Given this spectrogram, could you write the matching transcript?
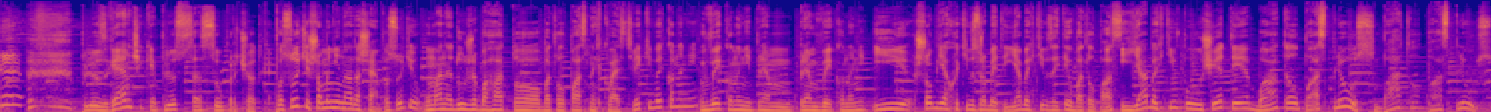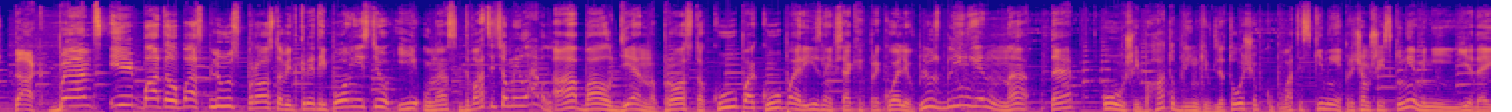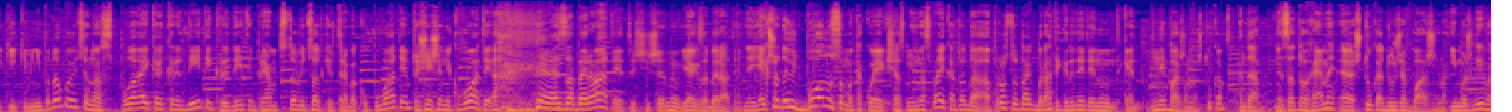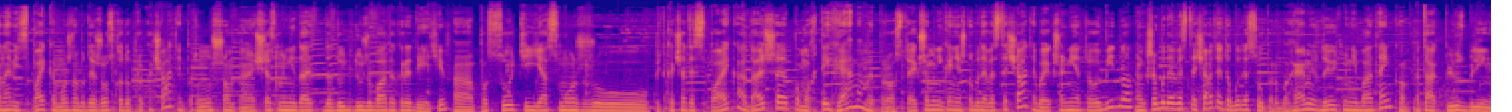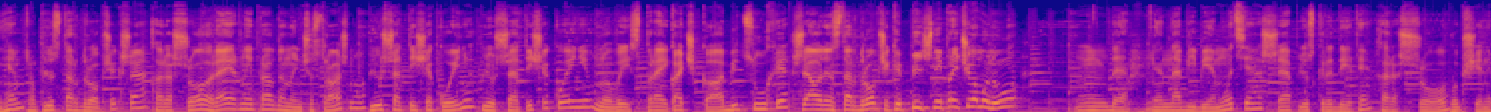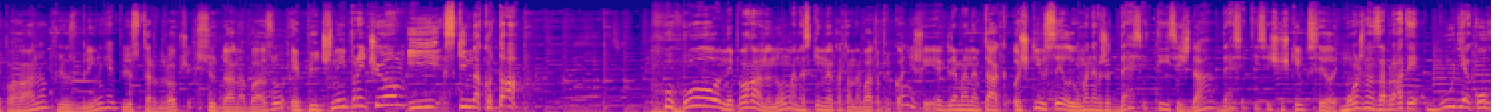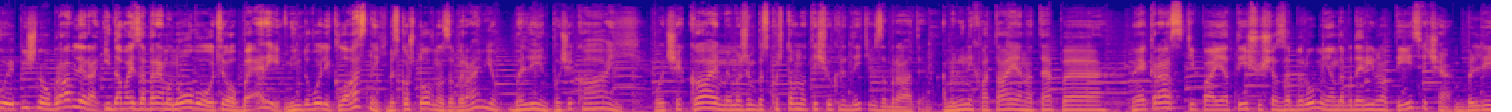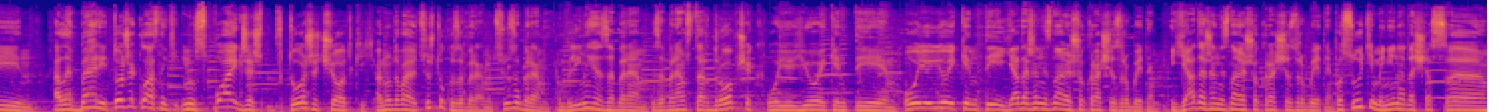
плюс гемчики, плюс все супер чітке. По суті, що мені треба ще? По суті, у мене дуже багато батлпасних квестів, які виконані. Виконані, прям прям виконані. І що б я хотів зробити? Я би хотів зайти в Battle Pass. І я би хотів получити Battle Pass Plus. Battle Pass Plus. Так, бемц і Battle Battle Pass Plus просто відкритий повністю, і у нас 27-й левел. Обалденно, просто купа, купа різних всяких приколів. Плюс блінги на те. О, ще й багато блінгів для того, щоб купувати скіни. Причому ще й скіни мені є деякі, які мені подобаються. На спайка, кредити, кредити прям 100% треба купувати. Точніше, не купувати, а забирати. Точніше, ну як забирати. Якщо дають бонусом, отако, як зараз мені на спайка, то да. А просто так брати кредити, ну таке небажана штука. Да. Зато геми е, штука дуже бажана. І можливо навіть спайка можна буде жорстко допрокачати, тому що зараз мені дадуть дуже багато кредитів. По суті, я зможу підкачати спайка, а далі допомогти гемами просто. Якщо мені, звісно, буде вистачати, бо якщо ні, то обідно. Якщо буде вистачати, то буде супер, бо гемів дають мені багатенько. Так, плюс блінги, плюс стардропчик ще. Хорошо, рейерний, правда, ну нічого страшного. Плюс ще 1000 коїнів, плюс ще 1000 коїнів, новий спрей качка біцухи. Ще один стардропчик, епічний причому, ну. Де? На бібі емоція, ще плюс кредити. Хорошо, вообще непогано. Плюс блінги, плюс стардропчик. Сюди на базу. Епічний причом. І скін на кота. Хо-хо, непогано. Ну, у мене скін на кота набагато прикольніший, як для мене. Так, очків сили. У мене вже 10 тисяч, да? 10 тисяч очків сили. Можна забрати будь-якого епічного бравлера. І давай заберемо нового цього Беррі. Він доволі класний. Безкоштовно забираємо його. Блін, почекай. Почекай, ми можемо безкоштовно тисячу кредитів забрати. А мені не вистачає на тебе. Ну якраз, типа, я тисячу зараз заберу, мені треба буде рівно тисяча. Блін. Але Беррі теж класний. Ну, Спайк же ж теж чіткий. А ну давай цю штуку заберемо, цю заберемо. Блінги заберемо. Заберемо стардропчик. Ой-ой-ой, кенти. Ой-ой-ой, кенти. Я навіть не знаю, що краще зробити. Я навіть не знаю, що краще зробити. По суті, мені треба зараз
